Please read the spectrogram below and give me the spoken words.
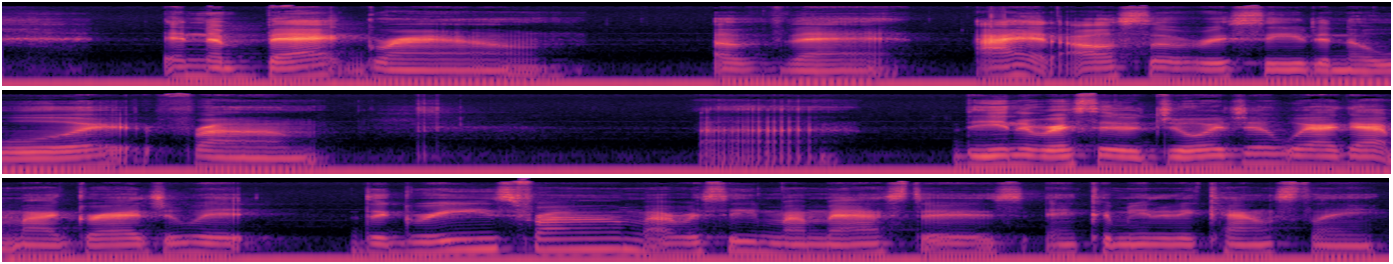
in the background of that, I had also received an award from uh, the University of Georgia, where I got my graduate degrees from. I received my master's in community counseling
